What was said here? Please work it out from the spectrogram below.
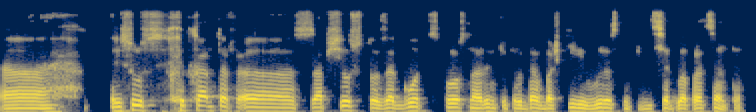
А, ресурс Headhunter а, сообщил, что за год спрос на рынке труда в Башкирии вырос на 52%.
